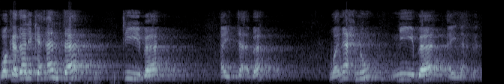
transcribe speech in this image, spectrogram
وكذلك أنت تيب أي تأبى ونحن نيب أي نأبى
